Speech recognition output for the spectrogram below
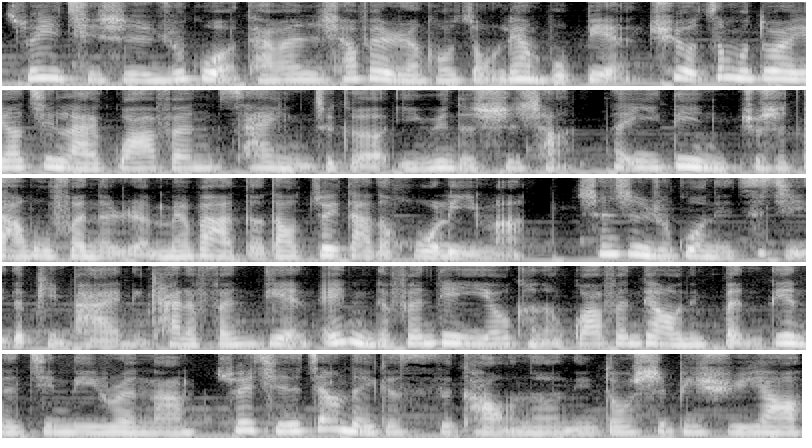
所以，其实如果台湾消费人口总量不变，却有这么多人要进来瓜分餐饮这个营运的市场，那一定就是大部分的人没有办法得到最大的获利嘛。甚至如果你自己的品牌，你开了分店，诶，你的分店也有可能瓜分掉你本店的净利润呐。所以，其实这样的一个思考呢，你都是必须要。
